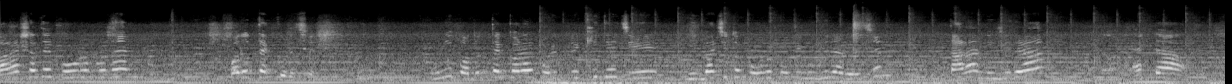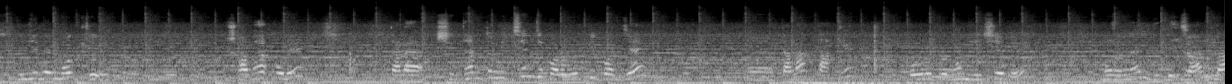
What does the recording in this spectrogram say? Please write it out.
বারাসাতের পৌর প্রধান পদত্যাগ করেছেন। উনি পদত্যাগ করার পরিপ্রেক্ষিতে যে নির্বাচিত পৌর প্রতিনিধিরা রয়েছেন, তারা নিজেরা একটা নিজেদের মধ্যে সভা করে তারা সিদ্ধান্ত নিচ্ছেন যে পরবর্তী পর্যায়ে তারা তাকে পৌর প্রধান হিসেবে মনোনয়ন দিতে চান বা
